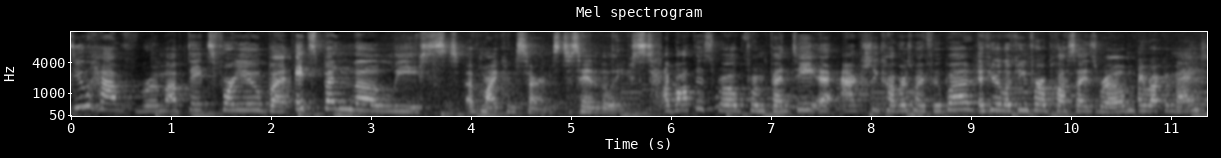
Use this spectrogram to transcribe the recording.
do have room updates for you, but it's been the least of my concerns, to say the least. I bought this robe from Fenty. It actually covers my fupa. If you're looking for a plus size robe, I recommend.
